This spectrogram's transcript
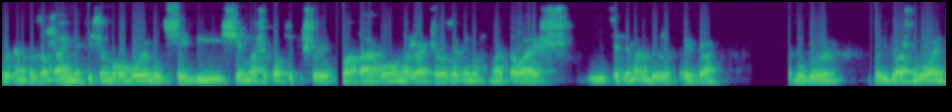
виконати завдання. Після мого бою був ще бій, ще наші хлопці пішли в атаку. На жаль, вчора загинув мій товариш, і це для мене дуже прикро. Це був дуже відважний воїн.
